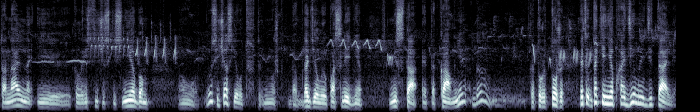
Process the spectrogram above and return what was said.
тонально и колористически с небом. Вот. Ну, сейчас я вот немножко да, доделаю последние места. Это камни, да, которые тоже... Это такие необходимые детали.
